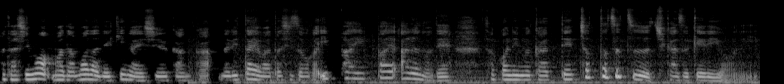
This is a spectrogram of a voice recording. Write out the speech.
私もまだまだできない習慣化、なりたい私像がいっぱいいっぱいあるので、そこに向かってちょっとずつ近づけるように、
